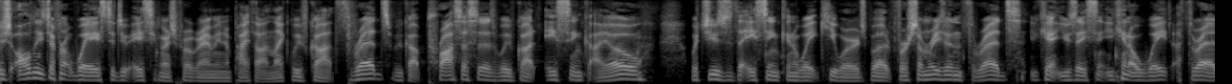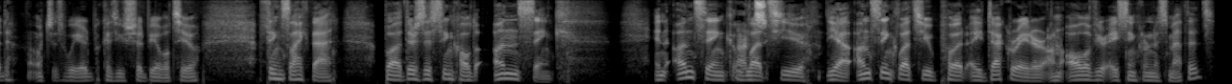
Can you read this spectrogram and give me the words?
there's all these different ways to do asynchronous programming in Python. Like we've got threads, we've got processes, we've got async IO, which uses the async and await keywords. But for some reason, threads, you can't use async, you can't await a thread, which is weird because you should be able to. Things like that. But there's this thing called unsync. And unsync Uns- lets you, yeah, unsync lets you put a decorator on all of your asynchronous methods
